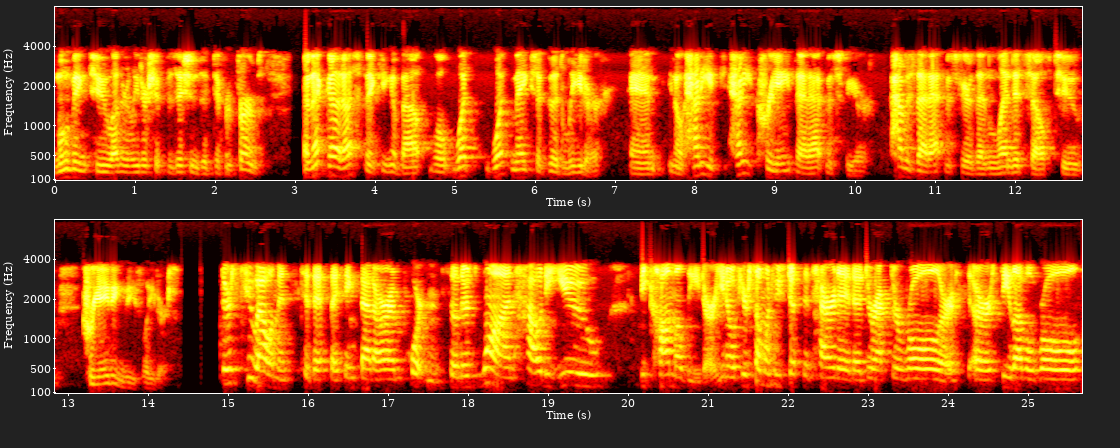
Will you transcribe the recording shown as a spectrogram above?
moving to other leadership positions at different firms. And that got us thinking about, well, what, what makes a good leader? And, you know, how do you, how do you create that atmosphere? How does that atmosphere then lend itself to creating these leaders? There's two elements to this, I think, that are important. So there's one, how do you become a leader. You know, if you're someone who's just inherited a director role or or C level role,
